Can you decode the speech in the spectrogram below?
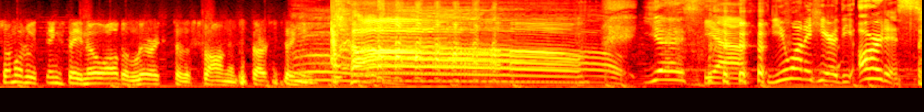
Someone who thinks they know all the lyrics to the song and starts singing. Oh. Yes. Yeah. you want to hear the artist,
